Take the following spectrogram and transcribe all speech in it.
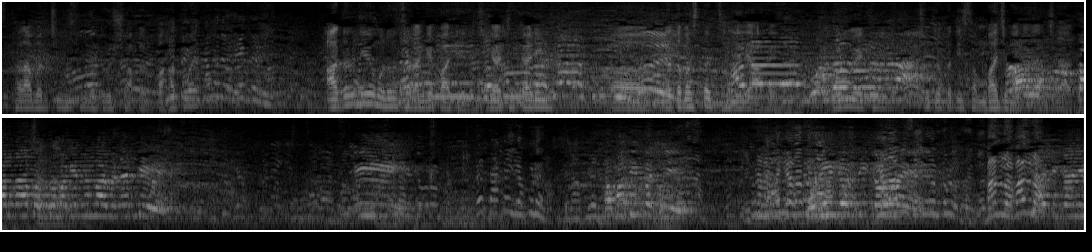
स्थळावरची ही सर्व दृश्य आपण पाहतोय. आदरणीय मनोज जरांगे पाटील या ठिकाणी नतमस्तक झालेले आहेत वडू येथील छत्रपती संभाजी महाराजांच्या भक्तांना बंधू चरणावर. भगिनींना विनंती आहे की समाधी कशी कोणी गर्दी करू नये बाजूला बाजूला या ठिकाणी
